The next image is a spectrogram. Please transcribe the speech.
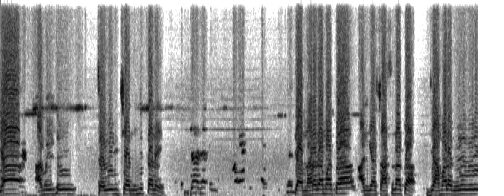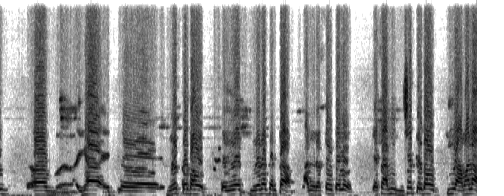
या आंबेडकरी चळवळीच्या निमित्ताने त्या नराधामाचा आणि या शासनाचा जे आम्हाला वेळोवेळी अं, ह्या अं, विरोध करत आहोत त्या विरोध विरोधाकरता आम्ही रस्ते उतरलो. त्याचा आम्ही निषेध करत आहोत की आम्हाला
